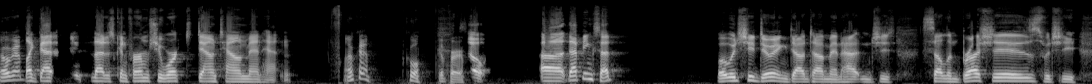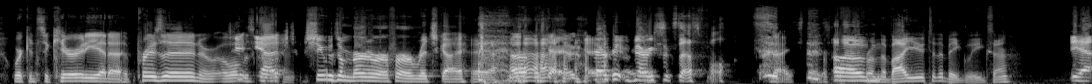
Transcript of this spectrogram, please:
Okay. Like that, that is confirmed. She worked downtown Manhattan. okay. Cool. Good for her. So, uh, that being said, What was she doing downtown Manhattan? She's selling brushes. Was she working security at a prison, or what was yeah, going she was a murderer for a rich guy. Yeah. okay, okay. very, very successful. Nice. nice. Um, From the bayou to the big leagues, huh? Yeah.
